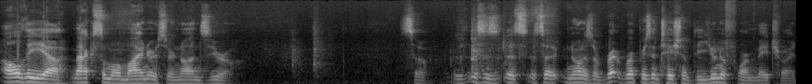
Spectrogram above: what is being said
all the uh, maximal minors are non-zero. So this is it's, it's a, known as a re- representation of the uniform matroid.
